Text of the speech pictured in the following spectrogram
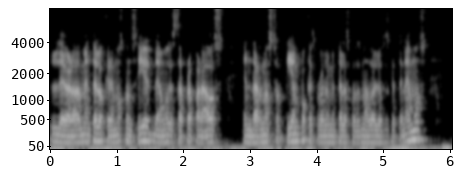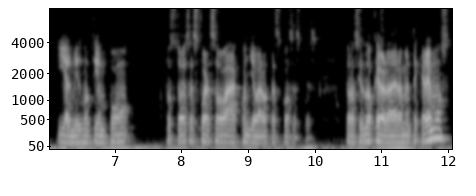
de verdadmente lo queremos conseguir, debemos de estar preparados en dar nuestro tiempo, que es probablemente las cosas más valiosas que tenemos, y al mismo tiempo, pues todo ese esfuerzo va a conllevar otras cosas, pues. Pero si es lo que verdaderamente queremos,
